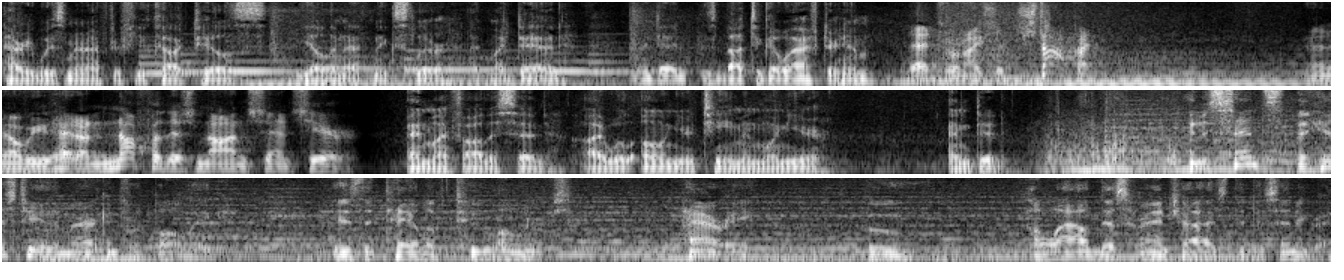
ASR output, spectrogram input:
Harry Wismer, after a few cocktails, yelled an ethnic slur at my dad. My dad was about to go after him. That's when I said, Stop it! You know, we've had enough of this nonsense here. And my father said, I will own your team in one year. And did. In a sense, the history of the American Football League is the tale of two owners. Harry, who allowed this franchise to disintegrate,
